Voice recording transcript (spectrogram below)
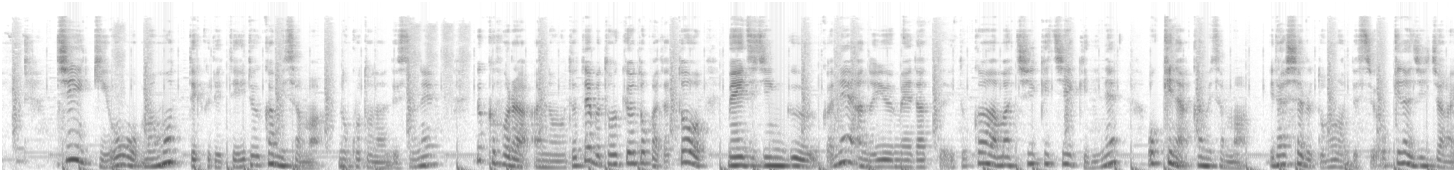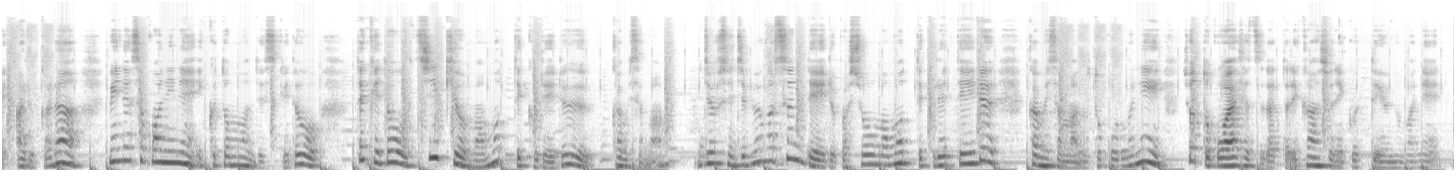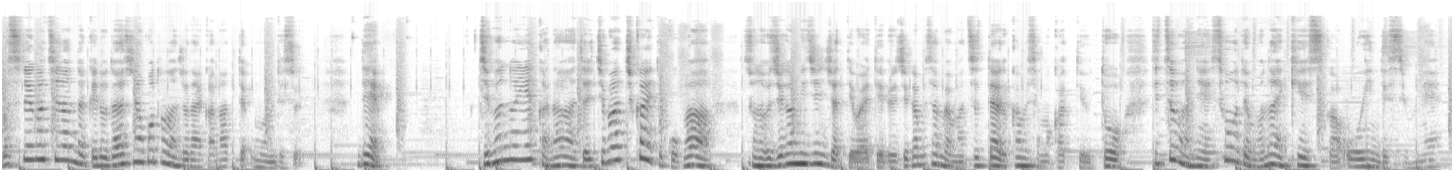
地域を守ってくれている神様のことなんですよね。よくほらあの例えば東京とかだと明治神宮がねあの有名だったりとか、まあ、地域地域にね大きな神様いらっしゃると思うんですよ。大きな神社があるからみんなそこにね行くと思うんですけどだけど地域を守ってくれる神様要するに自分が住んでいる場所を守ってくれている神様のところにちょっとご挨拶だったり感謝に行くっていうのがね忘れがちなんだけど大事なことなんじゃないかなって思うんです。で自分の家からじゃあ一番近いとこがその氏神神社って言われている氏神様が祀ってある神様かっていうと実はねそうでもないケースが多いんですよね。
